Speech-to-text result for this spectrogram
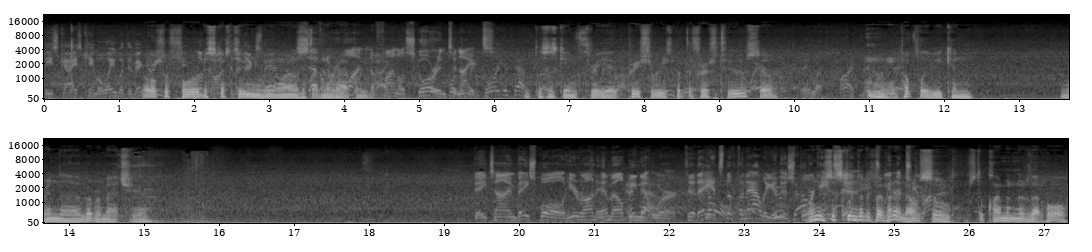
these guys came away with the victory. Oh for four, look on disgusting. next We one. wanted if that never to one, the final score in tonight's. This is game three. I'm pretty sure we split the first two, so hopefully we can win the rubber match here. Daytime baseball here on MLB Network. Today it's the finale of this four Only game six games out of 500 now, so still climbing out of that hole.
